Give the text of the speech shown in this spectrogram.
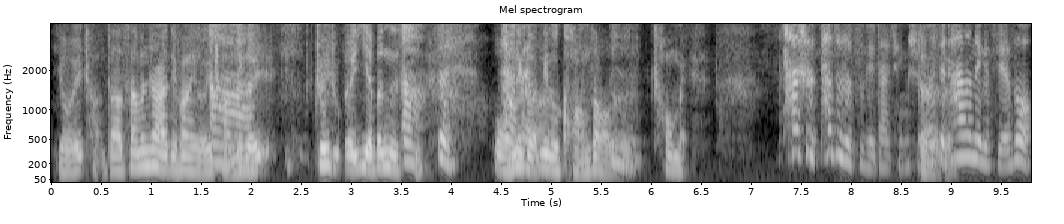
有一场到三分之二的地方有一场啊那个追逐呃夜奔的戏，啊，对，哇，那个那个狂躁的、嗯超美。他是他就是自己带情绪，对对而且他的那个节奏，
